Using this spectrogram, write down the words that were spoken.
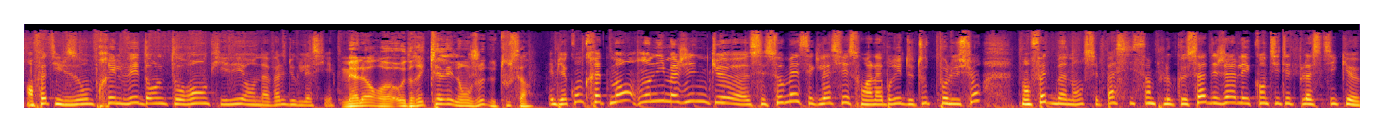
En fait, ils ont prélevé dans le torrent qui est en aval du glacier. Mais alors, euh, Audrey, quel est l'enjeu de tout ça? Eh bien, concrètement, on imagine que ces sommets, ces glaciers sont à l'abri de toute pollution. Mais en fait, ben non, c'est pas si simple que ça. Déjà, les quantités de plastique euh,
